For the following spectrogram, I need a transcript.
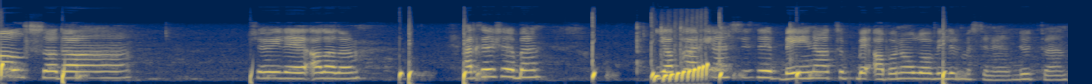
Alsa da şöyle alalım. Arkadaşlar ben yaparken siz de beğeni atıp ve abone olabilir misiniz lütfen?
